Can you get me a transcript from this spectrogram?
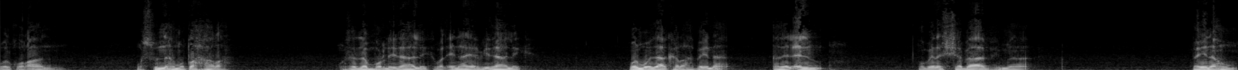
هو القرآن والسنة المطهرة وتدبر لذلك والعناية بذلك والمذاكرة بين أهل العلم وبين الشباب فيما بينهم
